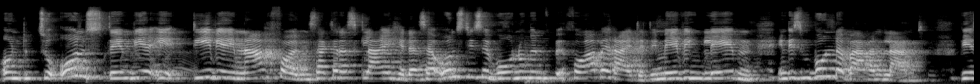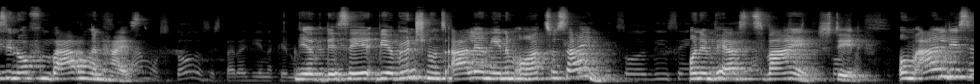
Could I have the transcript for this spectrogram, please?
Und zu uns, dem wir, die wir ihm nachfolgen, sagt er das Gleiche, dass er uns diese Wohnungen vorbereitet, im ewigen Leben, in diesem wunderbaren Land, wie es in Offenbarungen heißt. Wir, wir wünschen uns alle an jenem Ort zu sein. Und im Vers 2 steht, um all diese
